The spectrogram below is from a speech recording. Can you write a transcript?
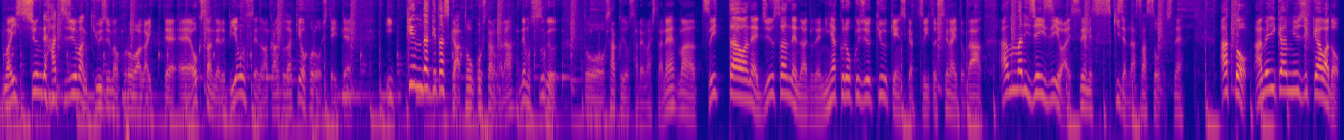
まあ、一瞬で80万、90万フォロワーがいって、えー、奥さんであるビヨンセのアカウントだけをフォローしていて、1件だけ確か投稿したのかな？でもすぐと削除されましたね。まあ、ツイッターはね、13年の間で269件しかツイートしてないとか、あんまり Jay-Z は SNS 好きじゃなさそうですね。あと、アメリカンミュージックアワード。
